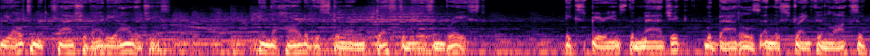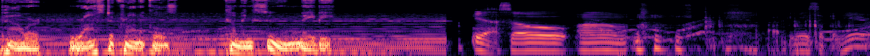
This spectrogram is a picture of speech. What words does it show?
the ultimate clash of ideologies. In the heart of the storm, destiny is embraced Experience the magic, the battles, and the strength in Locks of Power, Rasta Chronicles. Coming soon, maybe. Yeah, so, um, give me a second here.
